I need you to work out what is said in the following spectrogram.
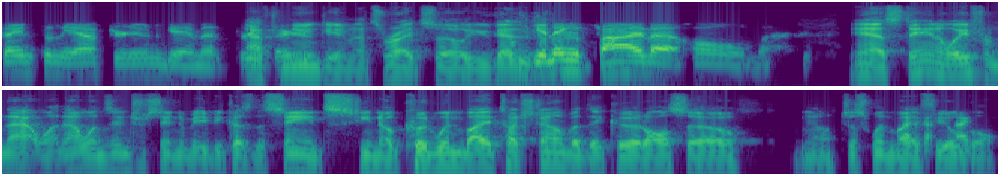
Saints in the afternoon game at three afternoon game? That's right. So you guys, Getting five at home. yeah, staying away from that one. That one's interesting to me because the Saints, you know, could win by a touchdown, but they could also, you know, just win by a field I- goal.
